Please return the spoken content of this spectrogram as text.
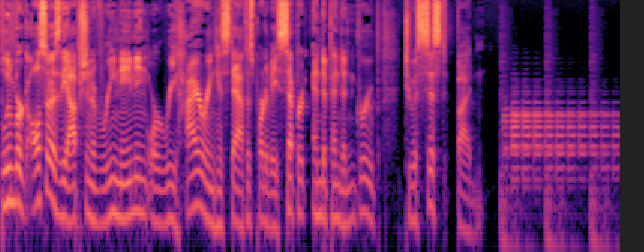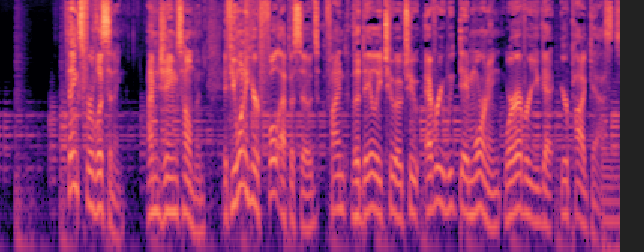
Bloomberg also has the option of renaming or rehiring his staff as part of a separate independent group to assist Biden. Thanks for listening. I'm James Hohmann. If you want to hear full episodes, find the Daily 202 every weekday morning wherever you get your podcasts.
